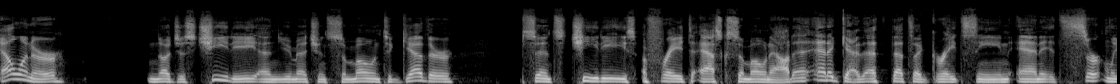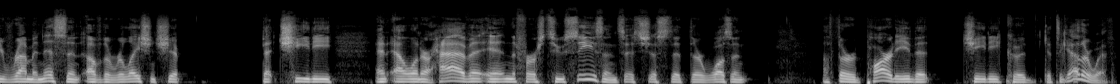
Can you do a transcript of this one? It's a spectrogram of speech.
Eleanor nudges Chidi, and you mentioned Simone together since Chidi's afraid to ask Simone out. And, and, again, that that's a great scene, and it's certainly reminiscent of the relationship that Chidi and Eleanor have in the first two seasons. It's just that there wasn't a third party that Chidi could get together with.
